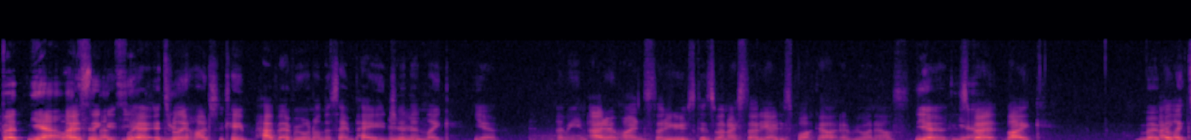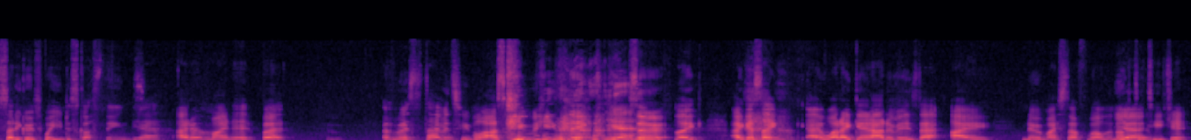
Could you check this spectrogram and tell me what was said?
but yeah, like I so think that's, yeah, like- it's really hard to keep have everyone on the same page, and Mm. then like yeah, I mean, I don't mind study groups because when I study, I just block out everyone else. yeah. Yeah. But like, Mo- but I- like study groups where you discuss things. yeah, I don't mind it, but most of the time it's people asking me things. Yeah. So like, I guess like what I get out of it is that I know my stuff well enough Yeah. to teach it,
